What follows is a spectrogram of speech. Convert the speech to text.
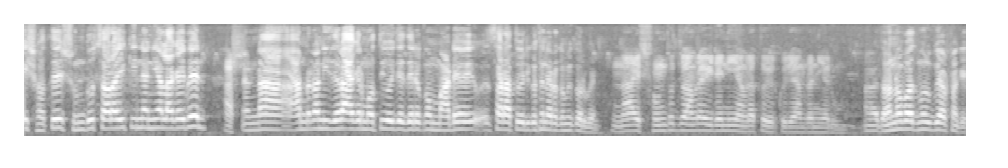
এই সতেজ সুন্দর চারাই কিনা নিয়ে লাগাইবেন? না আপনারা নিজেরা আগের মতই ওই যে যেরকম মাঠে সারা তৈরি করছেন এরকমই করবেন? না এই সৌন্দর্য আমরা এটা নিয়ে আমরা তৈরি করি আমরা নিয়ে রুম। ধন্যবাদ মুরগি আপনাকে।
